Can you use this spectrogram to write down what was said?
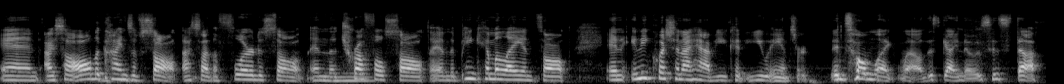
and I saw all the kinds of salt. I saw the fleur de salt and the mm. truffle salt and the pink Himalayan salt. And any question I have, you could you answered. And so I'm like, wow, this guy knows his stuff.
